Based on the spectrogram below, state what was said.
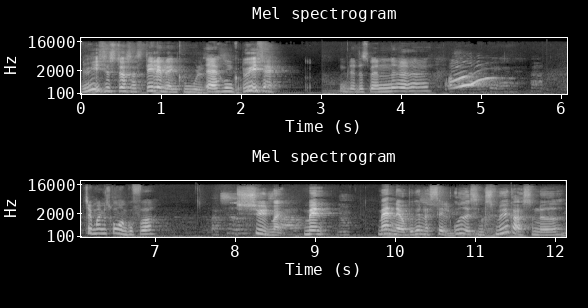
Louise, stå så stille med den kugle. Ja, hun, Louise! nu bliver det spændende. Tænk, hvor mange sko han kunne få. Sygt, mand. Men manden er jo begyndt at sælge ud af sine smykker og sådan noget.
